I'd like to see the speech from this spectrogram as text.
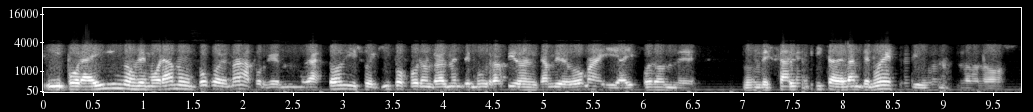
Y por ahí nos demoramos un poco de más, porque Gastón y su equipo fueron realmente muy rápidos en el cambio de goma y ahí fueron de, donde sale pista delante nuestro y bueno, no nos,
